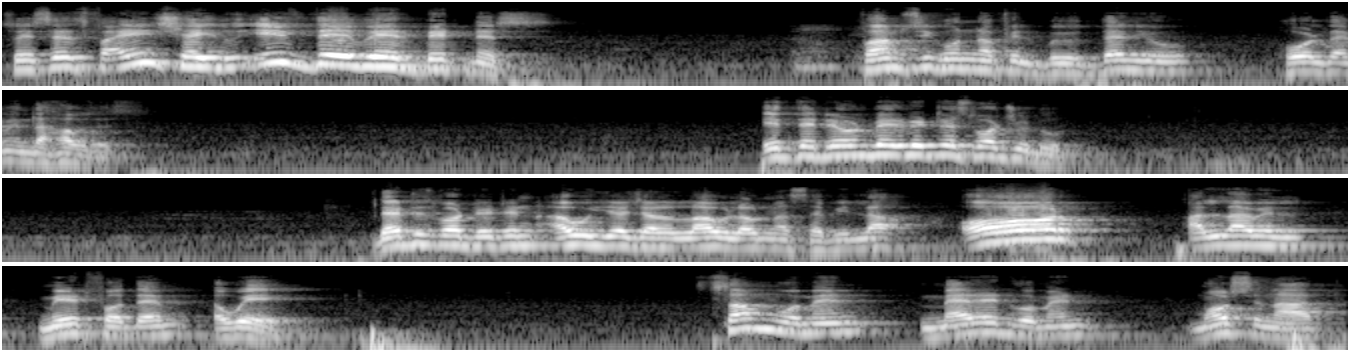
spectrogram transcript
So it says, Fa'in shahidu, if they were witness, fil buyut, then you hold them in the houses. If they don't bear witness, what you do? That is what written, yajalallahu lawna sabila, or Allah will make for them a way. Some women, married women, Mosanat,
